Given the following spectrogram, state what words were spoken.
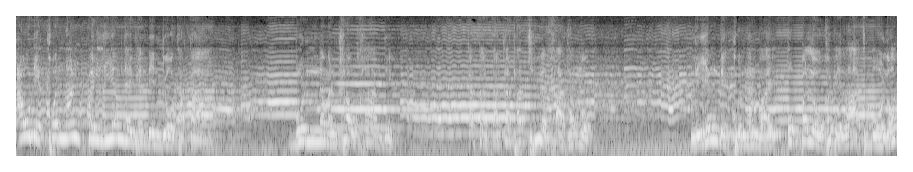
เอาเด็กคนนั้นไปเลี้ยงในแผ่นดินโยธกา บุญนะมันเข้าข้างเด็ก กษัตริย์สังฆทัตเชื่อข้าทั้งหมด เลี้ยงเด็กคนนั้นไว้ อุปโลกให้เป็นราชโอรส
